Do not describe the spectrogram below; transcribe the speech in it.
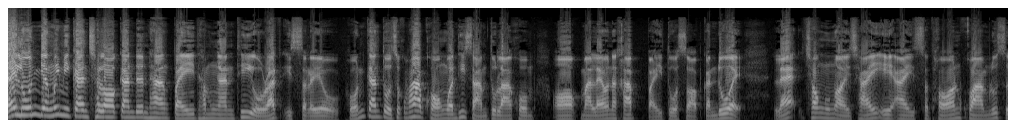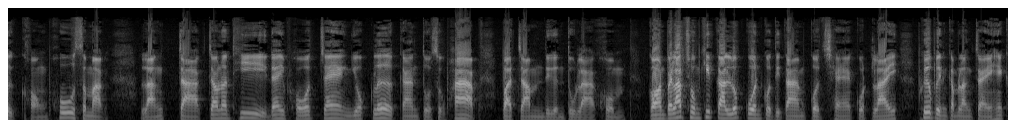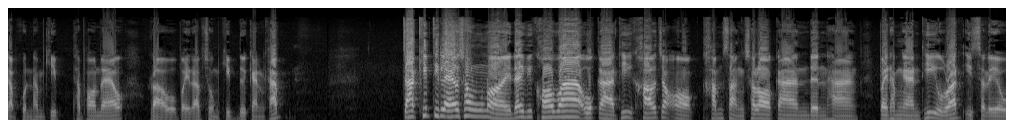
ได้ลุ้นยังไม่มีการชะลอการเดินทางไปทำงานที่รัฐอิสราเอล ผลการตรวจสุขภาพของวันที่ 3 ตุลาคมออกมาแล้วนะครับ ไปตรวจสอบกันด้วย และช่องลุงหน่อยใช้ AI สะท้อนความรู้สึกของผู้สมัคร หลังจากเจ้าหน้าที่ได้โพสต์แจ้งยกเลิกการตรวจสุขภาพประจำเดือนตุลาคม ก่อนไปรับชมคลิปการรบกวนกดติดตามกดแชร์กดไลค์เพื่อเป็นกำลังใจให้กับคนทำคลิป ถ้าพร้อมแล้ว เราไปรับชมคลิปด้วยกันครับ จากคลิปที่แล้วช่องลุงหน่อยได้วิเคราะห์ว่าโอกาสที่เขาจะออกคำสั่งชะลอการเดินทาง ไปทำงานที่รัฐอิสราเอล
